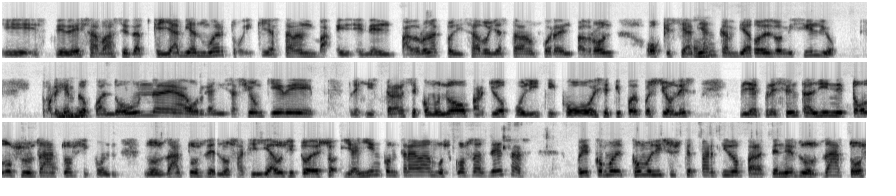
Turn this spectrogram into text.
este, de esa base de datos que ya habían muerto y que ya estaban en el padrón actualizado, ya estaban fuera del padrón o que se habían cambiado de domicilio. Por ejemplo, cuando una organización quiere registrarse como nuevo partido político o ese tipo de cuestiones, le presenta al INE todos sus datos y con los datos de los afiliados y todo eso, y ahí encontrábamos cosas de esas. Oye, ¿cómo, cómo le hizo este partido para tener los datos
